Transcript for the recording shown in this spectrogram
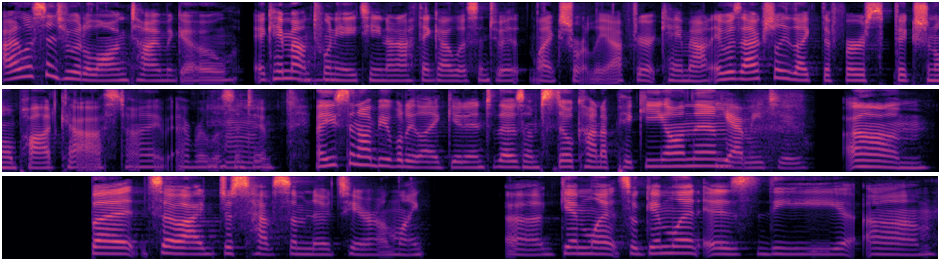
I listened to it a long time ago. It came out in Mhm. 2018 and I think I listened to it like shortly after it came out. It was actually like the first fictional podcast I've ever listened to. I used to not be able to like get into those. I'm still kind of picky on them. yeah, me too. Um, but so I just have some notes here on like uh Gimlet. So Gimlet is the um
